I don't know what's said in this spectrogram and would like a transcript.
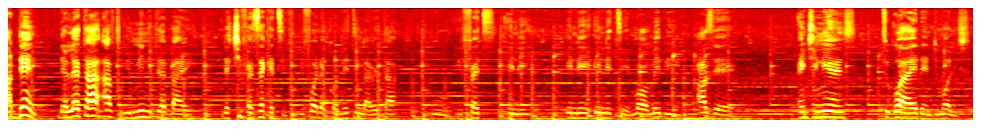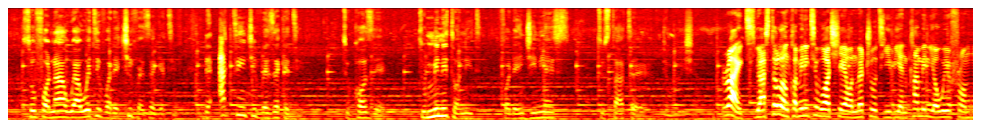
But then the letter have to be minuted by the chief executive before the coordinating director will effect the in the in the team or maybe ask the engineers to go ahead and demolish. So for now, we are waiting for the chief executive, the acting chief executive, to cause the to minute on it for the engineers to start uh, demolition. Right, you are still on Community Watch here on Metro TV and coming your way from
